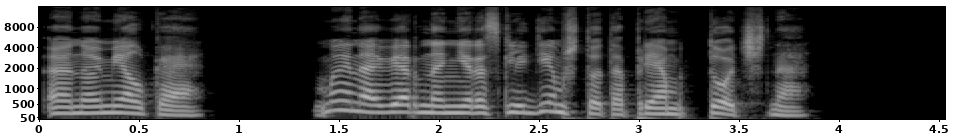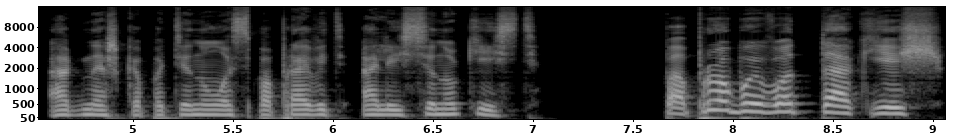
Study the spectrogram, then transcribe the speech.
«Оно мелкое. Мы, наверное, не разглядим что-то прям точно». Агнешка потянулась поправить Алисину кисть. «Попробуй вот так еще».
